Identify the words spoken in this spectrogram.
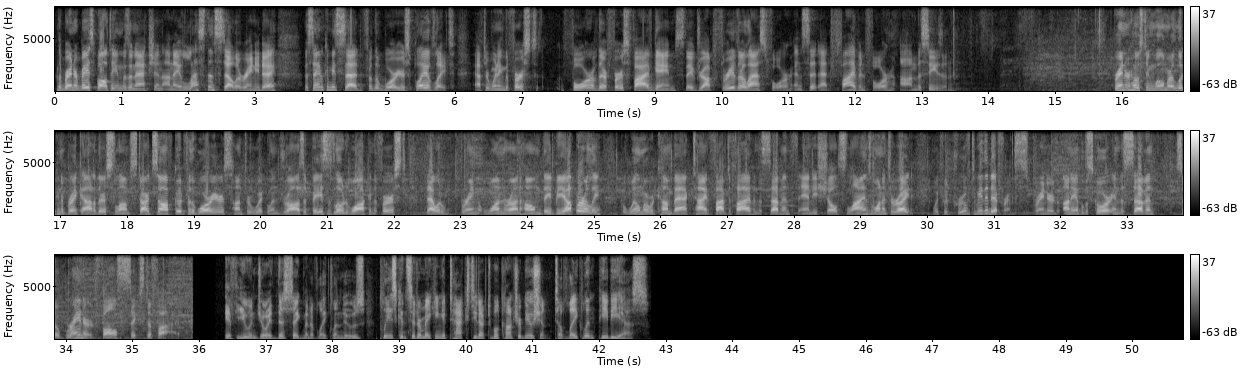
The Brainerd baseball team was in action on a less than stellar rainy day. The same can be said for the Warriors' play of late. After winning the first four of their first five games, they've dropped three of their last four and sit at 5 and 4 on the season. Brainerd hosting Willmar looking to break out of their slump. Starts off good for the Warriors. Hunter Wickland draws a bases loaded walk in the first. That would bring one run home. They'd be up early, but Willmar would come back, tied 5 to 5 in the seventh. Andy Schultz lines one into right, which would prove to be the difference. Brainerd unable to score in the seventh, so Brainerd falls 6 to 5. If you enjoyed this segment of Lakeland News, please consider making a tax-deductible contribution to Lakeland PBS.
